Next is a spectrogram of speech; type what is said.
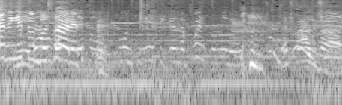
andan en estos lugares? ese que anda puesto, miren. Es falda.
